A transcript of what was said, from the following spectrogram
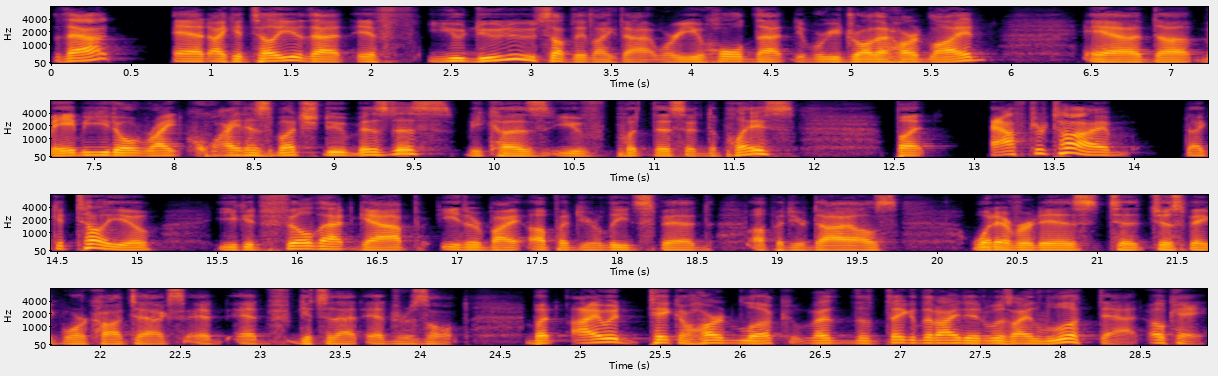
that. And I can tell you that if you do do something like that, where you hold that, where you draw that hard line, and uh, maybe you don't write quite as much new business because you've put this into place, but after time, I could tell you, you could fill that gap either by upping your lead spin, upping your dials, whatever it is to just make more contacts and, and get to that end result. But I would take a hard look. The thing that I did was I looked at, okay,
